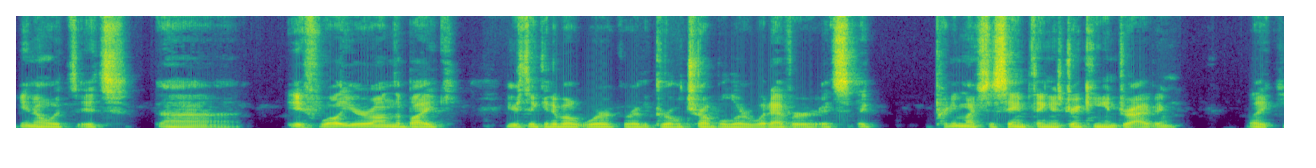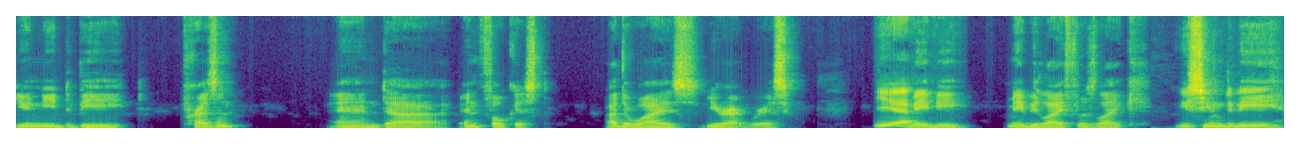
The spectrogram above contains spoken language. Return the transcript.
You know, it's it's uh, if while you're on the bike you're thinking about work or the girl trouble or whatever, it's like pretty much the same thing as drinking and driving. Like you need to be present and uh, and focused. Otherwise, you're at risk. Yeah. Maybe maybe life was like you seem to be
